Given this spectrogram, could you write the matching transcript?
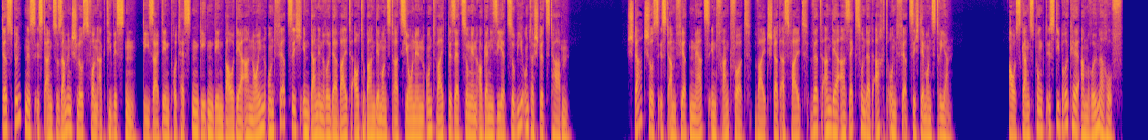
Das Bündnis ist ein Zusammenschluss von Aktivisten, die seit den Protesten gegen den Bau der A49 im Dannenröder Wald Autobahndemonstrationen und Waldbesetzungen organisiert sowie unterstützt haben. Startschuss ist am 4. März in Frankfurt, Wald statt Asphalt wird an der A648 demonstrieren. Ausgangspunkt ist die Brücke am Römerhof.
